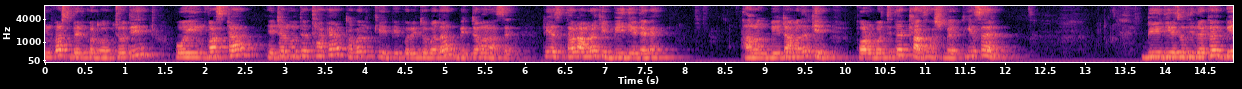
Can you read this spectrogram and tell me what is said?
ইনভার্স বের করব। যদি ওই ইনভার্সটা এটার মধ্যে থাকে, তখন কি বিপরীত উপাদান বিদ্যমান আছে। ঠিক আছে, তাহলে আমরা কি বি দিয়ে দেখাই। কারণ বিটা আমাদের কি পরবর্তীতে কাজ আসবে, ঠিক আছে? বি দিয়ে যদি দেখাই বি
